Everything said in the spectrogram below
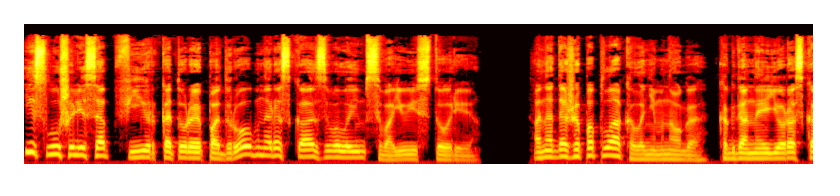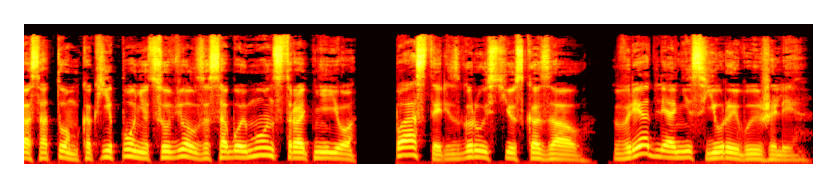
и слушали Сапфир, которая подробно рассказывала им свою историю. Она даже поплакала немного, когда на ее рассказ о том, как японец увел за собой монстра от нее, Пастырь с грустью сказал, вряд ли они с Юрой выжили.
